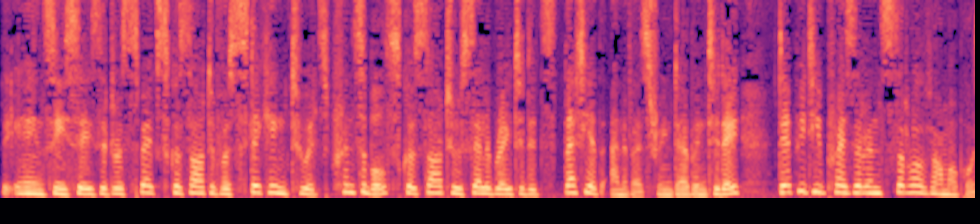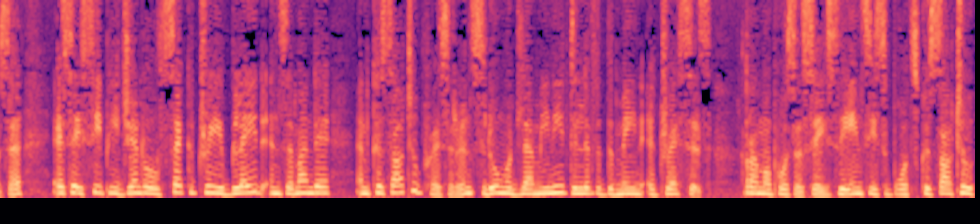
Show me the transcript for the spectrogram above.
The ANC says it respects COSATU for sticking to its principles. COSATU celebrated its 30th anniversary in Durban today. Deputy President Cyril Ramaphosa, SACP General Secretary Blade Nzimande and COSATU President Sdumo Dlamini delivered the main addresses. Ramaphosa says the ANC supports COSATU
